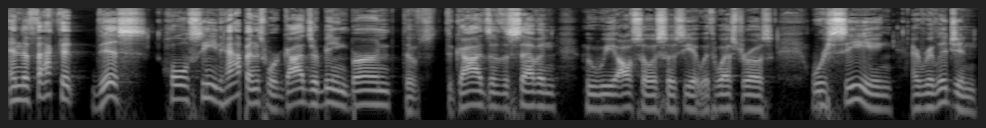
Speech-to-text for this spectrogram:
And the fact that this whole scene happens where gods are being burned, the, the gods of the seven, who we also associate with Westeros, we're seeing a religion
